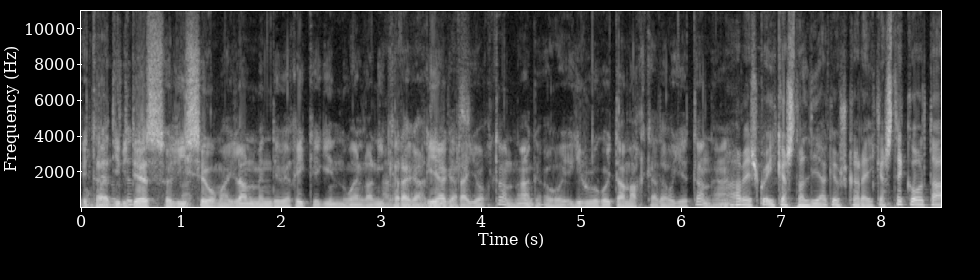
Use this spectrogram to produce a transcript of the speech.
eta adibidez, liceo mailan, mende berrik egin duen lan ikaragarria gara jortan, irurogoita markada horietan. Eh? Ah, esko ikastaldiak Euskara ikasteko eta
